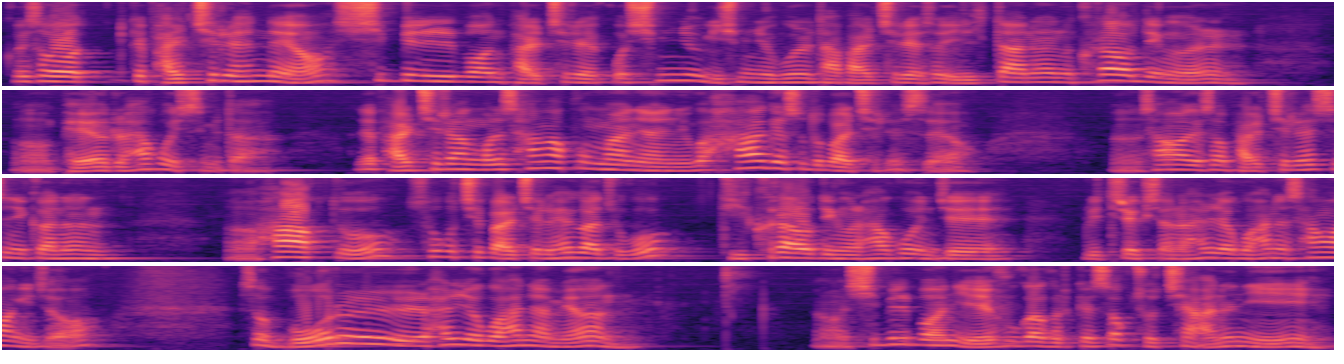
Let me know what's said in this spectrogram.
그래서 이렇게 발치를 했네요. 11번 발치를 했고 16, 26을 다 발치를 해서 일단은 크라우딩을 어, 배열을 하고 있습니다. 근데 발치를 한 거는 상악뿐만이 아니고 하악에서도 발치를 했어요. 어, 상악에서 발치를 했으니까는 어, 하악도 소구치 발치를 해가지고 디크라우딩을 하고 이제 리트렉션을 하려고 하는 상황이죠. 그래서 뭐를 하려고 하냐면 어, 11번 예후가 그렇게 썩 좋지 않으니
